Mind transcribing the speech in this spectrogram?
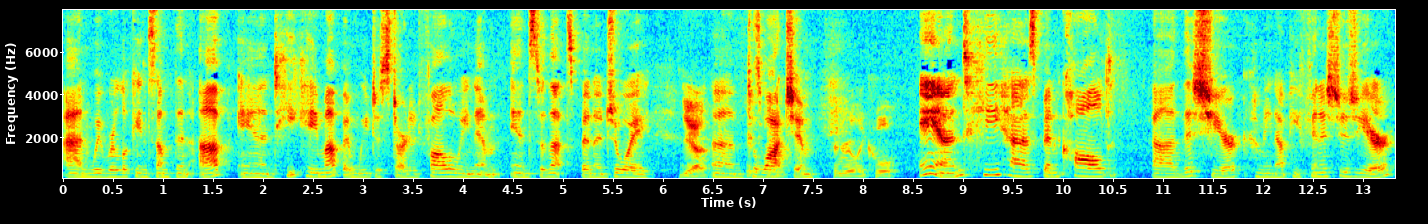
and we were looking something up, and he came up, and we just started following him, and so that's been a joy Yeah. um, to watch been, him. Been really cool. And he has been called uh, this year, coming up, he finished his year.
